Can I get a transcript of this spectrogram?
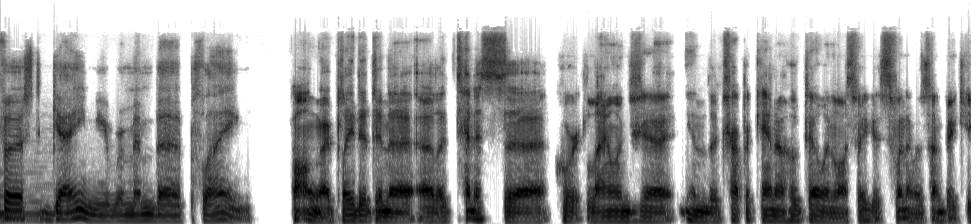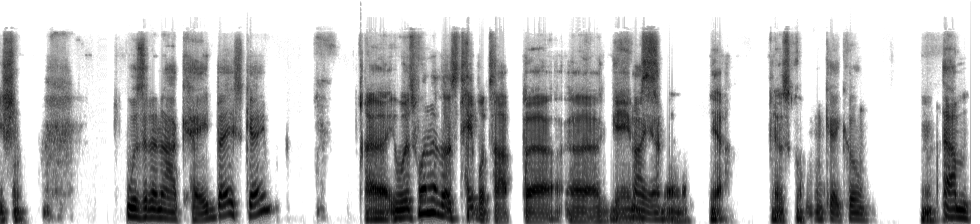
first game you remember playing? Pong. I played it in a, a tennis uh, court lounge uh, in the Tropicana Hotel in Las Vegas when I was on vacation. Was it an arcade based game? Uh, it was one of those tabletop uh, uh, games. Oh, yeah. Uh, yeah, it was cool. Okay, cool. Hmm. Um,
